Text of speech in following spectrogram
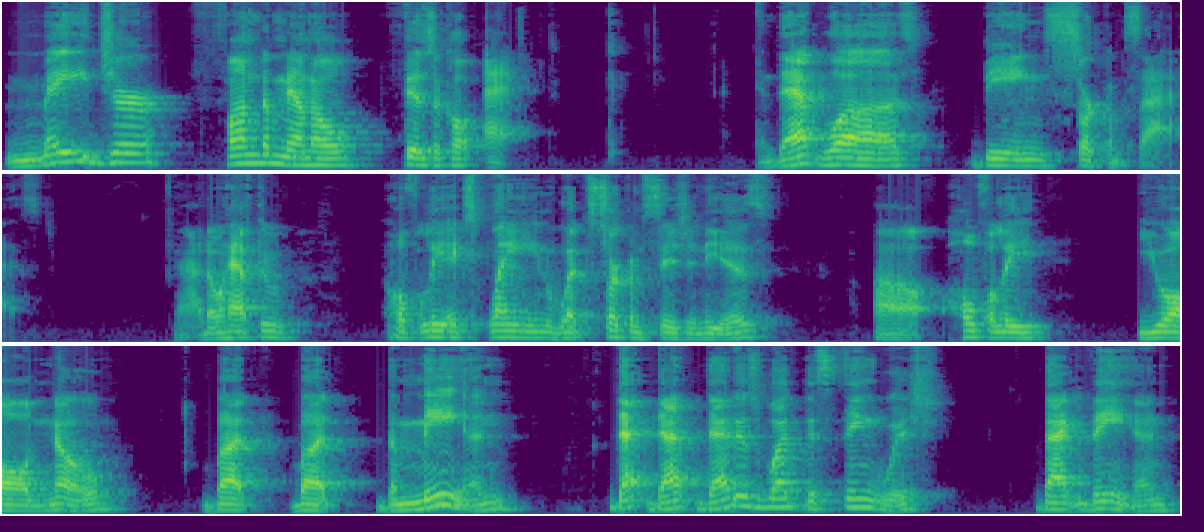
major fundamental physical act, and that was being circumcised. Now, I don't have to hopefully explain what circumcision is uh, hopefully you all know, but but the men that that that is what distinguished back then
